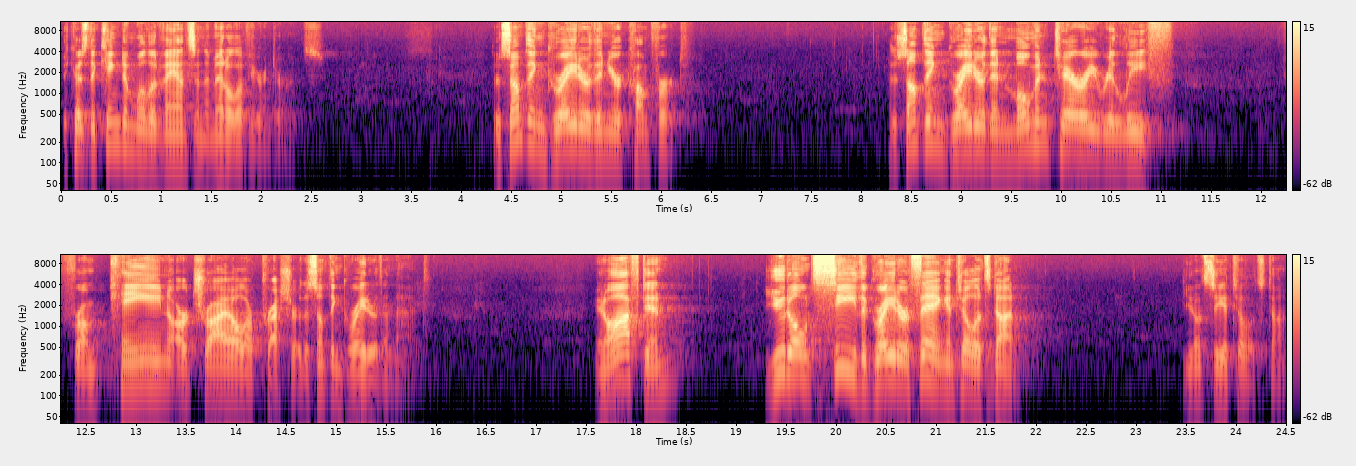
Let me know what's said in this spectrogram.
Because the kingdom will advance in the middle of your endurance. There's something greater than your comfort. There's something greater than momentary relief from pain or trial or pressure. There's something greater than that. And often, you don't see the greater thing until it's done. You don't see it till it's done.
